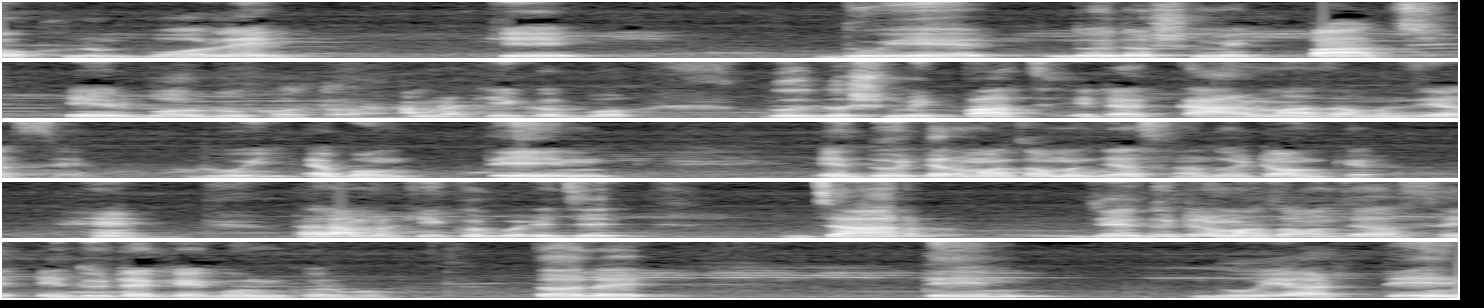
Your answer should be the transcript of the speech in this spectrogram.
কখনো বলে কি দুইয়ের দুই দশমিক পাঁচ এর বর্গ কত? আমরা কি করব? দুই দশমিক পাঁচ, এটা কার মাঝামাঝি আছে? দুই এবং তিন, এই দুইটার মাঝামাঝি আছে না দুইটা অঙ্কের? হ্যাঁ। তাহলে আমরা কি করব? এই যে যার, যে দুইটার মাঝামাঝি আছে, এই দুইটাকে গুণ করব। তাহলে তিন দুই আর তিন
